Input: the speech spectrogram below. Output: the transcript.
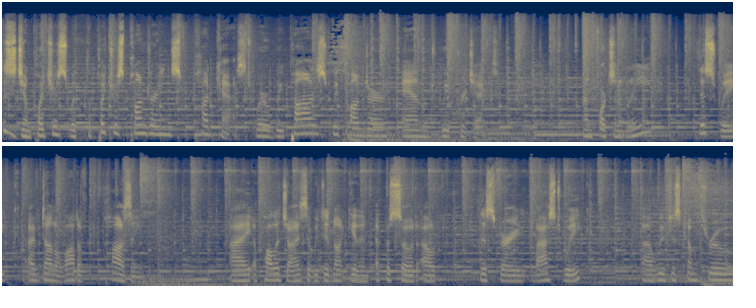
This is Jim Poitras with the Poitras Ponderings podcast, where we pause, we ponder, and we project. Unfortunately, this week I've done a lot of pausing. I apologize that we did not get an episode out this very last week. Uh, we've just come through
